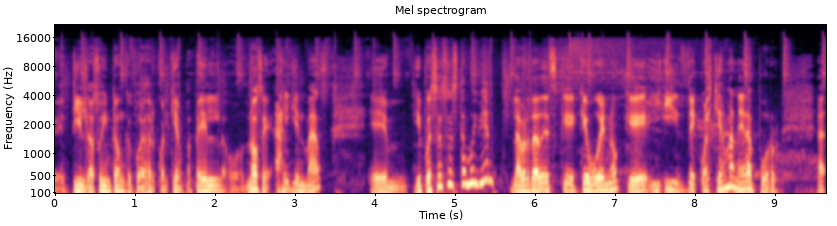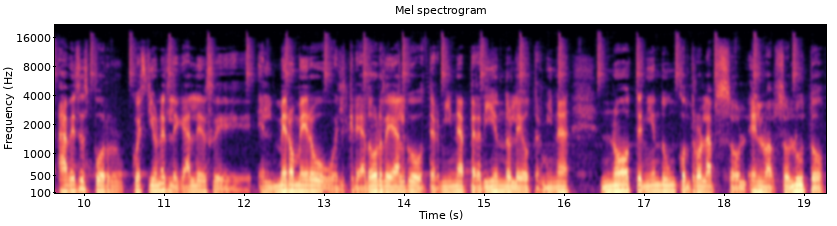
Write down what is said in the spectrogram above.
eh, Tilda Swinton, que puede hacer cualquier papel, o no sé, alguien más. Em, y pues eso está muy bien. La verdad es que qué bueno que, y, de cualquier manera, por a, veces por cuestiones legales, eh, el mero mero o el creador de algo termina perdiéndole o termina no teniendo un control en lo absoluto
